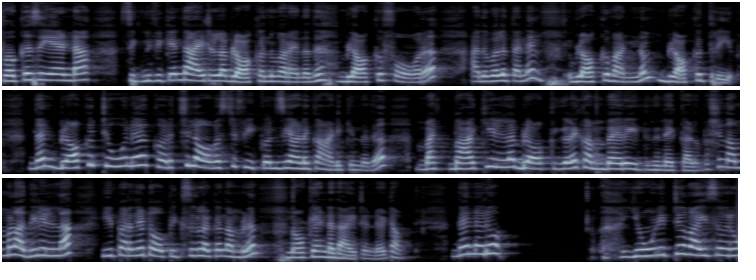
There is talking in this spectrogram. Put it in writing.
ഫോക്കസ് ചെയ്യേണ്ട സിഗ്നിഫിക്കന്റ് ആയിട്ടുള്ള ബ്ലോക്ക് എന്ന് പറയുന്നത് ബ്ലോക്ക് ഫോറ് അതുപോലെ തന്നെ ബ്ലോക്ക് വണ്ണും ബ്ലോക്ക് ത്രീയും ദെൻ ബ്ലോക്ക് ടൂവിന് കുറച്ച് ലോവസ്റ്റ് ഫ്രീക്വൻസിയാണ് കാണിക്കുന്നത്. ബട്ട് ബാക്കിയുള്ള ബ്ലോക്കുകളെ കമ്പയർ ചെയ്തതിനേക്കാളും. പക്ഷെ നമ്മൾ അതിലുള്ള ഈ പറഞ്ഞ ടോപ്പിക്സുകളൊക്കെ നമ്മൾ നോക്കേണ്ടതായിട്ടുണ്ട് കേട്ടോ. ദെൻ ഒരു യൂണിറ്റ് വൈസ് ഒരു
